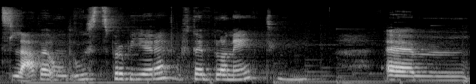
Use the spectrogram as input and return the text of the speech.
zu leben und auszuprobieren auf diesem Planet. Ähm,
